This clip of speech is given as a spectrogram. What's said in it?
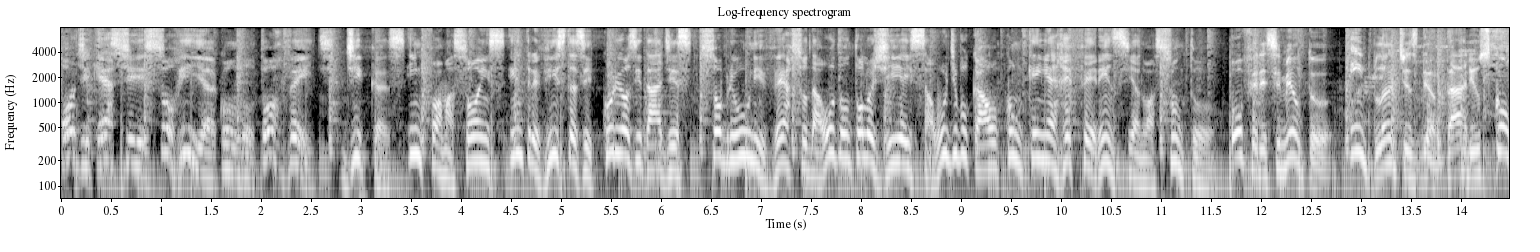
Podcast Sorria com o Dr. Veit. Dicas, informações, entrevistas e curiosidades sobre o universo da odontologia e saúde bucal com quem é referência no assunto. Oferecimento: implantes dentários com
